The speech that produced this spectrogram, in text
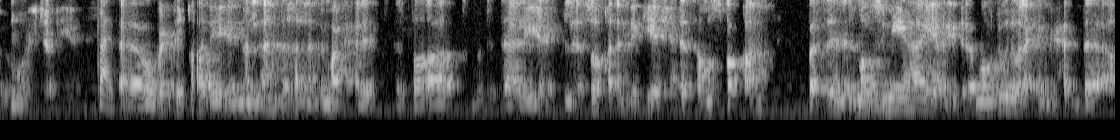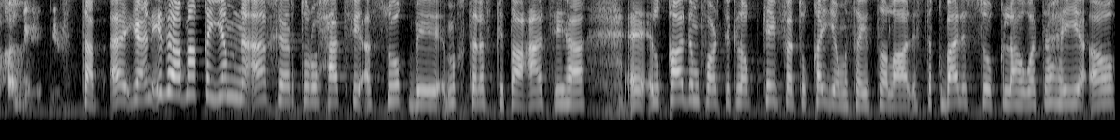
الأمور ايجابيه. طيب آه، وباعتقادي إنه الآن دخلنا في مرحلة إصدارات متتالية، الاسواق الأمريكية شهدتها مسبقا بس الموسمية هاي يعني موجودة ولكن بحد أقل بكثير. طيب آه، يعني إذا ما قيمنا آخر طروحات في السوق بمختلف قطاعاتها القادم فورتي كلوب كيف تقيم سيد طلال استقبال السوق له وتهيئه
